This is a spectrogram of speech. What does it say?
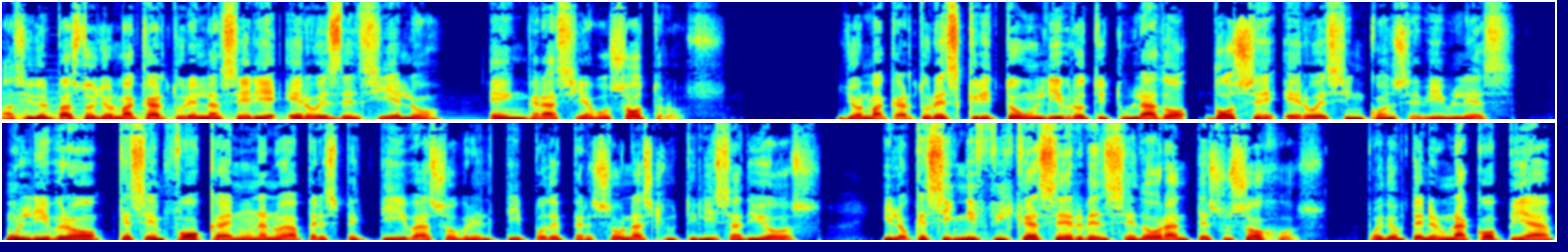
Ha sido el pastor John MacArthur en la serie Héroes del Cielo, en gracia a vosotros. John MacArthur ha escrito un libro titulado Doce héroes inconcebibles, un libro que se enfoca en una nueva perspectiva sobre el tipo de personas que utiliza Dios y lo que significa ser vencedor ante sus ojos. Puede obtener una copia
